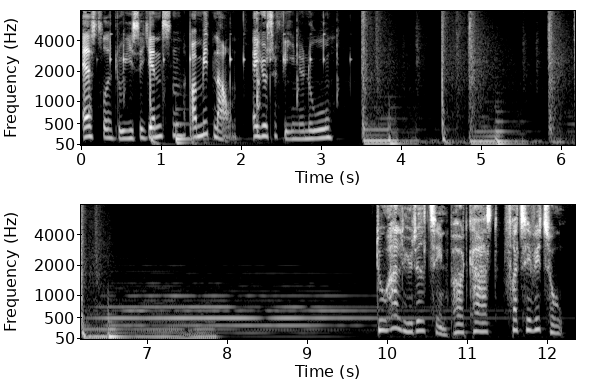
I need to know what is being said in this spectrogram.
Astrid Louise Jensen, og mit navn er Josefine Nue. Du har lyttet til en podcast fra TV2.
